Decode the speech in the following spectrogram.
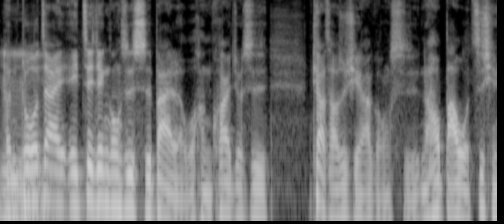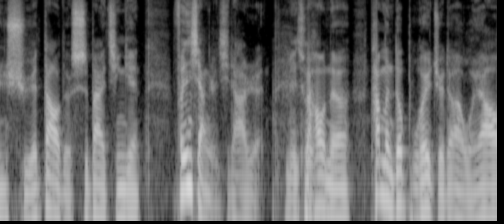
很多在诶这间公司失败了，我很快就是跳槽去其他公司，然后把我之前学到的失败经验分享给其他人。没错然。后呢，他们都不会觉得啊，我要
